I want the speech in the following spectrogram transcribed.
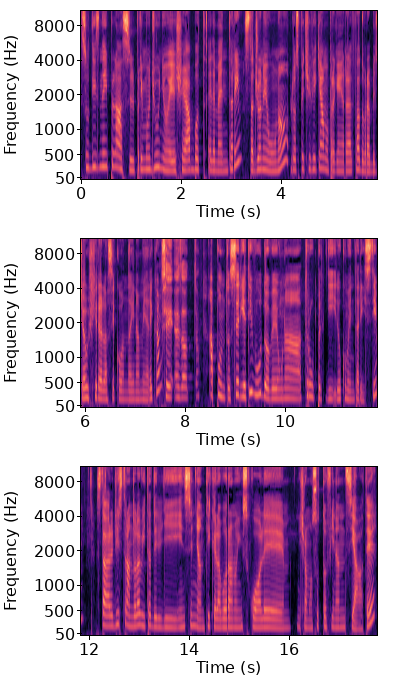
Su Disney Plus il primo giugno esce Abbott Elementary, stagione 1, lo specifichiamo perché in realtà dovrebbe già uscire la seconda in America. Sì, esatto. Appunto, serie TV dove una troupe di documentaristi sta registrando la vita degli insegnanti che lavorano in scuole, diciamo, sottofinanziate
